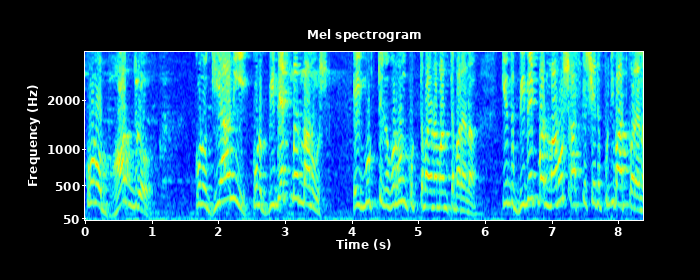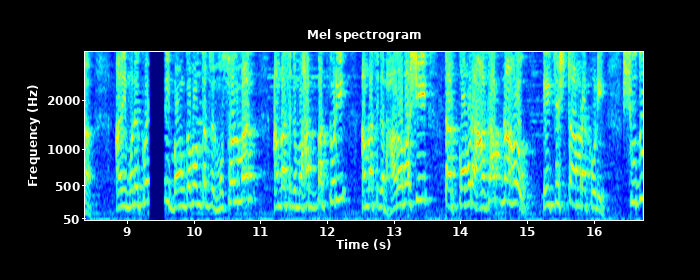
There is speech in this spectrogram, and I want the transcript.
কোনো ভদ্র কোনো জ্ঞানী, কোনো বিবেকবান মানুষ এই মূর্তিকে গ্রহণ করতে পারে না, মানতে পারে না। কিন্তু বিবেকবান মানুষ আজকে সেটা প্রতিবাদ করে না। আমি মনে করি বঙ্গবন্ধু একজন মুসলমান, আমরা তাকে মহাব্বাত করি, আমরা তাকে ভালোবাসি, তার কবরে আজাব না হোক, এই চেষ্টা আমরা করি। শুধু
